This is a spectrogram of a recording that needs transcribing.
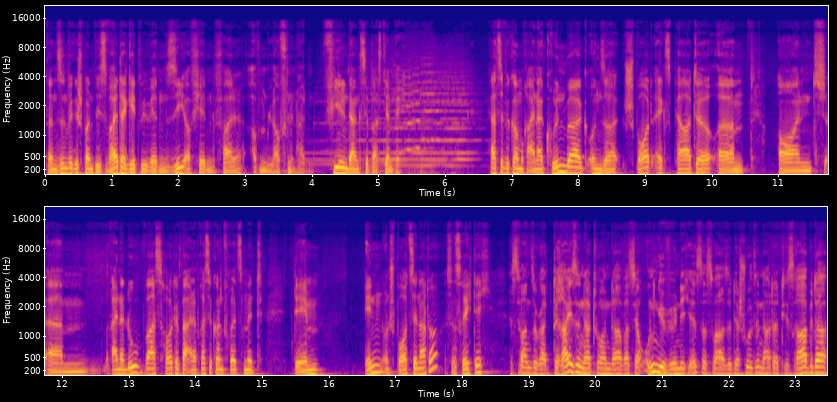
Dann sind wir gespannt, wie es weitergeht. Wir werden Sie auf jeden Fall auf dem Laufenden halten. Vielen Dank, Sebastian Becht. Herzlich willkommen, Rainer Grünberg, unser Sportexperte. Ähm, und ähm, Rainer, du warst heute bei einer Pressekonferenz mit dem Innen- und Sportsenator. Ist das richtig? Es waren sogar drei Senatoren da, was ja ungewöhnlich ist. Das war also der Schulsenator Thies Rabeda,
